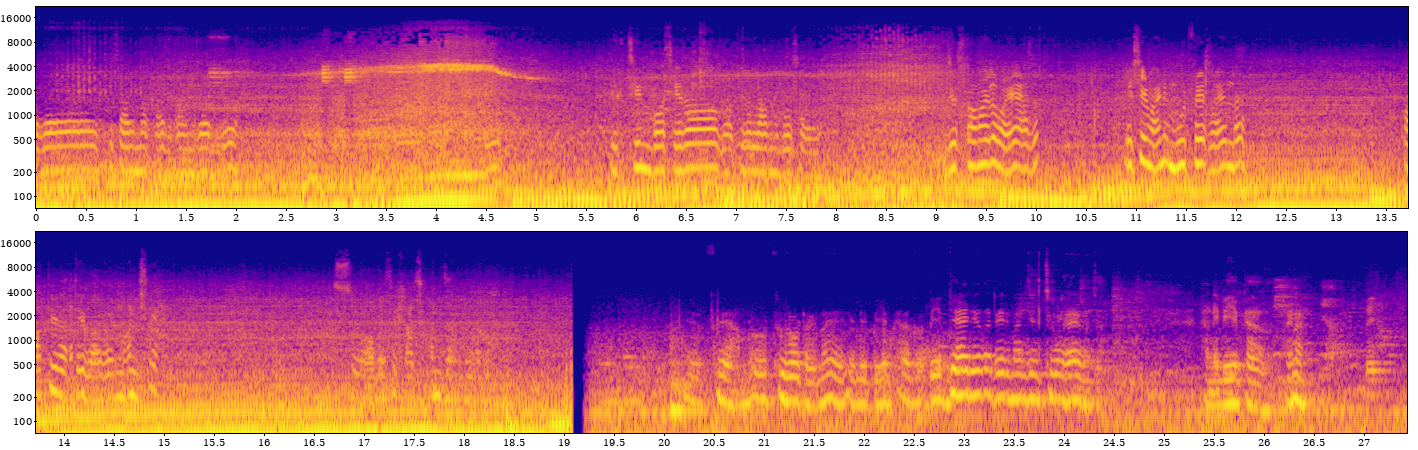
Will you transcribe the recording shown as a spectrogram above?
अब किसानमा खाजा खान जानु एकछिन बसेर घरतिर लाग्नुपर्छ अब जो रमाइलो भयो आज एकछिन भयो नि मुड फ्रेस भयो नि त कति राति भएको मान्छे सो अब चाहिँ खाजा खान जानु अब यो चाहिँ हाम्रो चुरोट होइन यसले भेप खाएको भेप देखाइदियो त फेरि मान्छेले चुरोट खाएको हुन्छ अनि भेप खाएको होइन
